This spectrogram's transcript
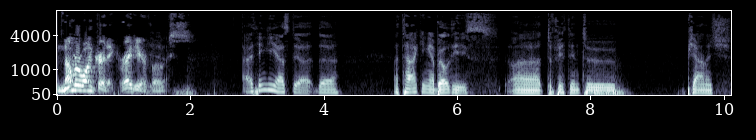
Number one critic, right here, folks. I think he has the the attacking abilities uh, to fit into Pjanic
